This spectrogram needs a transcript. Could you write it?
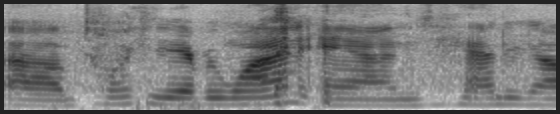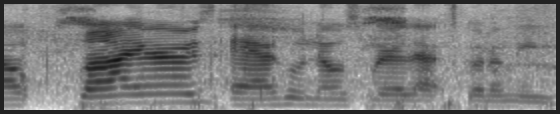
um, talking to everyone and handing out flyers and who knows where that's going to lead.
